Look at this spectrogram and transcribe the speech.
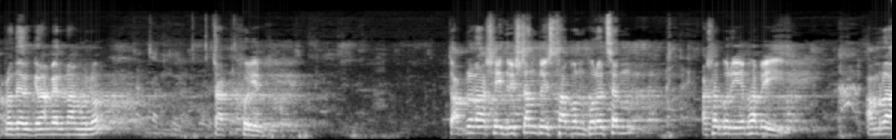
আপনাদের গ্রামের নাম হলো চাটখইর। তো আপনারা সেই দৃষ্টান্ত স্থাপন করেছেন। আশা করি এভাবেই আমরা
